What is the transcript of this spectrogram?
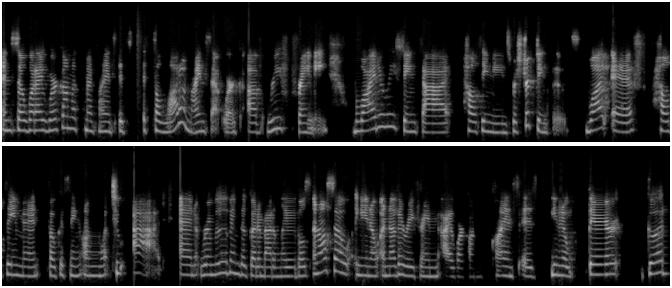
And so what I work on with my clients, it's it's a lot of mindset work of reframing. Why do we think that healthy means restricting foods? What if healthy meant focusing on what to add and removing the good and bad in labels? And also, you know, another reframe I work on with clients is, you know, there good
